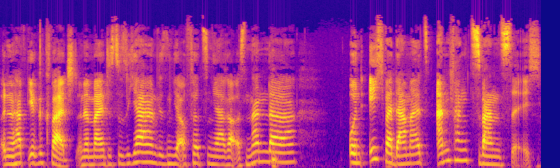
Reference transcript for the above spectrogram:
und dann habt ihr gequatscht und dann meintest du so, ja, wir sind ja auch 14 Jahre auseinander und ich war damals Anfang 20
